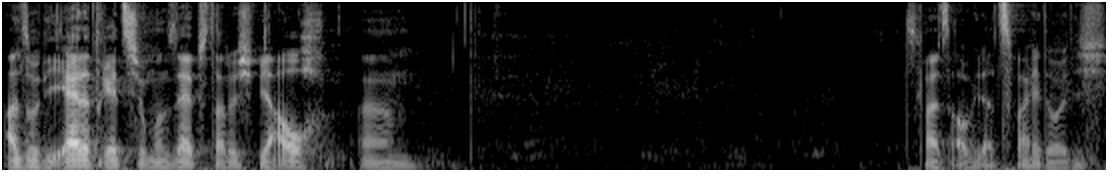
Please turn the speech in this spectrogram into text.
Also die Erde dreht sich um uns selbst, dadurch wir auch. Ähm das war jetzt auch wieder zweideutig.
